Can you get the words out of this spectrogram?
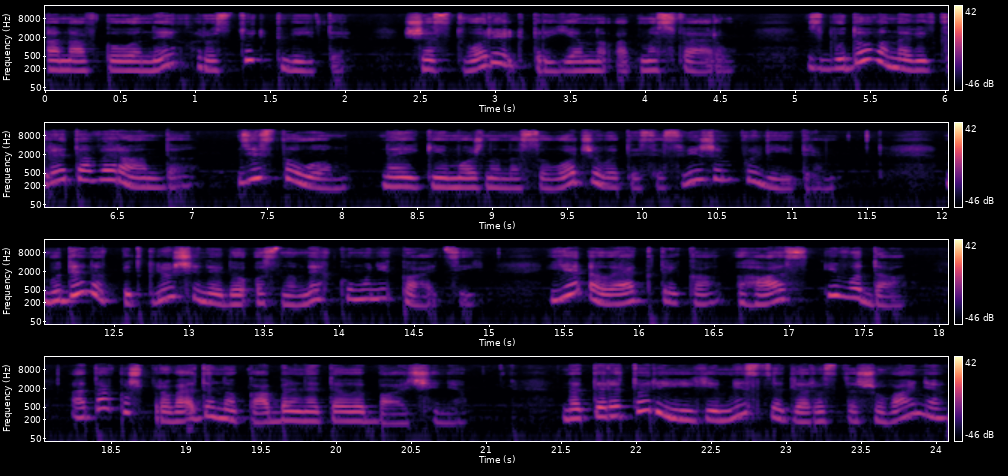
а навколо них ростуть квіти, що створюють приємну атмосферу. Збудована відкрита веранда зі столом, на якій можна насолоджуватися свіжим повітрям. Будинок підключений до основних комунікацій. Є електрика, газ і вода, а також проведено кабельне телебачення. На території є місце для розташування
